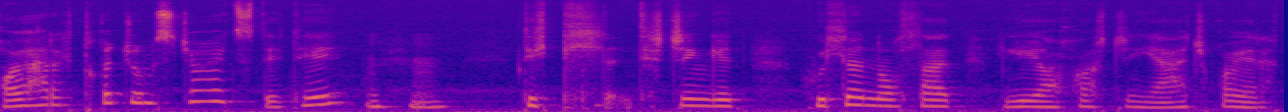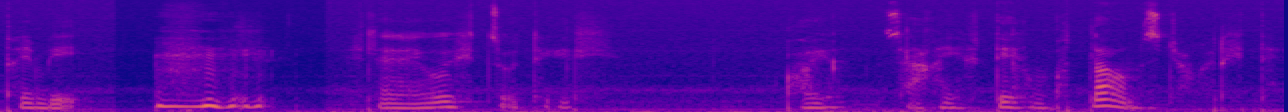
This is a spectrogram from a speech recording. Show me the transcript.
гоё харагдах гэж өмсөж байгаа зү тий. Аа Тэгтэл тэр чинь ингээд хөлөө нуулаад ингээ явахаар чинь яаж гоё ярагдах юм бэ? Тэгэхээр аюу хэцүү тэгэл гоё сайхан эвтэйхэн гутлаа өмсөж явах хэрэгтэй.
